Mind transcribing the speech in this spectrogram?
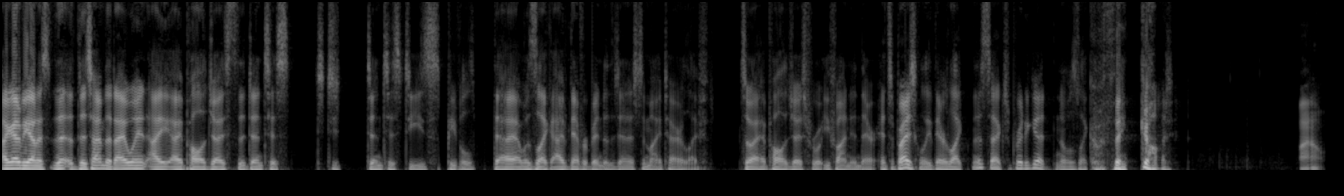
i gotta be honest the, the time that i went i, I apologized to the dentist to dentisties people that i was like i've never been to the dentist in my entire life so i apologize for what you find in there and surprisingly they're like this is actually pretty good and i was like oh thank god wow.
